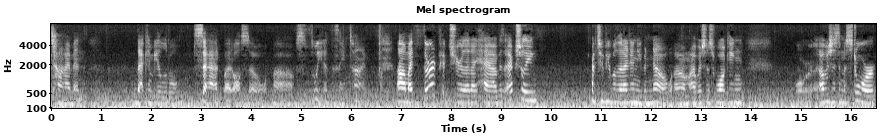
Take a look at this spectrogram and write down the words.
time, and that can be a little sad, but also uh, sweet at the same time. Uh, my third picture that I have is actually of two people that I didn't even know. Um, I was just walking, or I was just in a store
